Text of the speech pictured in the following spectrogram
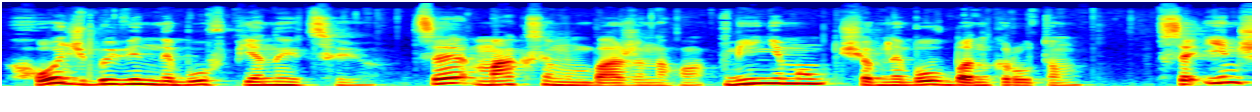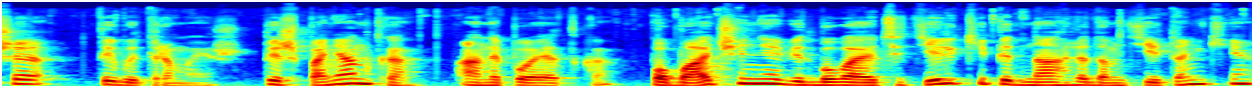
Хоч би він не був п'яницею. Це максимум бажаного, мінімум, щоб не був банкрутом. Все інше ти витримаєш. Ти ж панянка, а не поетка. Побачення відбуваються тільки під наглядом тітоньки,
